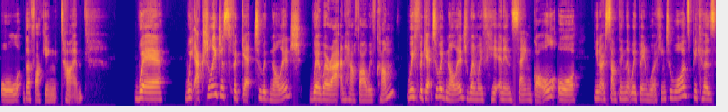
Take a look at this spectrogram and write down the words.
all the fucking time, where we actually just forget to acknowledge where we're at and how far we've come. We forget to acknowledge when we've hit an insane goal or, you know, something that we've been working towards because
